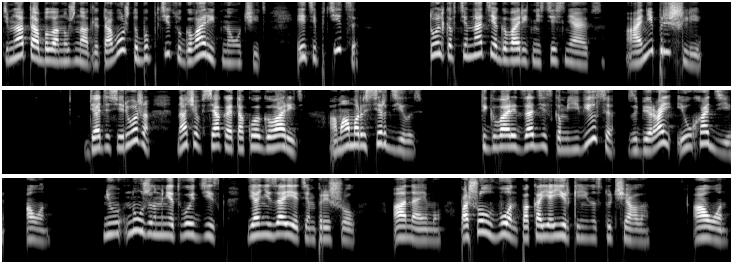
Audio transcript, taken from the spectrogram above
темнота была нужна для того, чтобы птицу говорить научить. Эти птицы только в темноте говорить не стесняются, а они пришли. Дядя Сережа начал всякое такое говорить, а мама рассердилась. «Ты, — говорит, — за диском явился, забирай и уходи». А он, «Не нужен мне твой диск, я не за этим пришел». А она ему, «Пошел вон, пока я Ирке не настучала». А он,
